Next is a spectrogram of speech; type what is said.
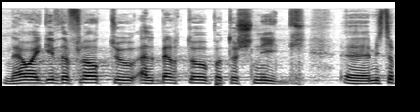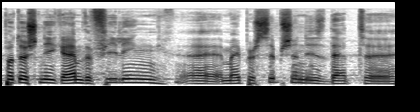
Now I give the floor to Alberto Pototschnig. Uh, Mr. Pototschnig, I am the feeling, uh, my perception is that uh,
